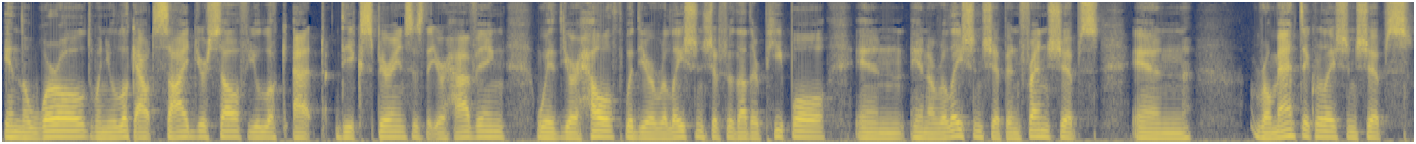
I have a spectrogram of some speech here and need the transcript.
in the world, when you look outside yourself, you look at the experiences that you're having with your health, with your relationships with other people, in in a relationship, in friendships, in romantic relationships,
